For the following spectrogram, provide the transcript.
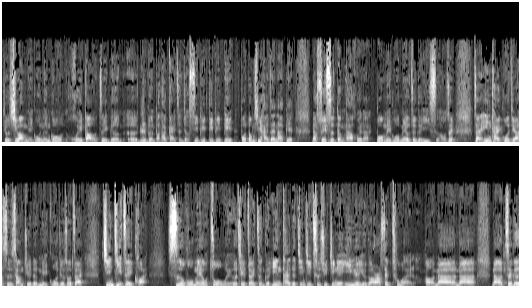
就希望美国能够回到这个呃日本把它改成叫 CPTPP，不过东西还在那边，那随时等他回来。不过美国没有这个意思哈，所以在印太国家事实上觉得美国就是说在经济这一块。似乎没有作为，而且在整个印太的经济秩序，今年一月有一个 RCEP 出来了，好，那那那这个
